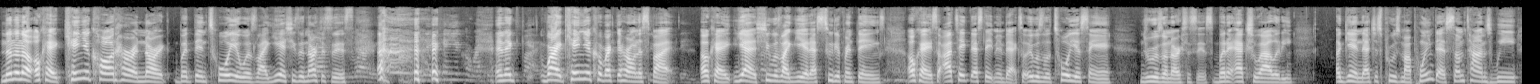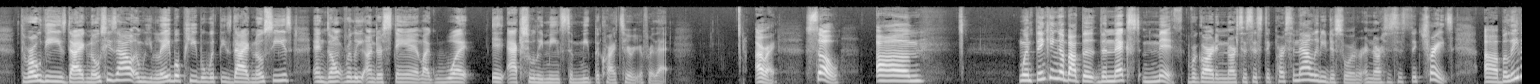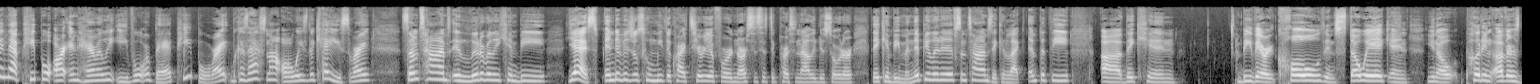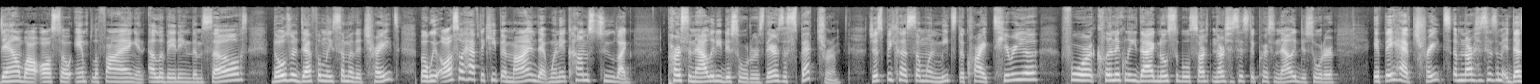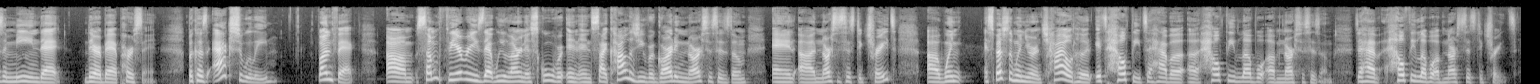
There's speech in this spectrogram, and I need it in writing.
No, no, no. Okay, Kenya called her a narc, but then Toya was like, "Yeah, she's a narcissist." Right. and then Kenya corrected her and then, the right, Kenya corrected her on the spot. Okay, yeah, she was like, yeah, that's two different things. Okay, so I take that statement back. So it was Latoya saying Drew is a narcissist, but in actuality, again, that just proves my point that sometimes we throw these diagnoses out and we label people with these diagnoses and don't really understand like what it actually means to meet the criteria for that. All right, so um when thinking about the, the next myth regarding narcissistic personality disorder and narcissistic traits, uh, believing that people are inherently evil or bad people, right? Because that's not always the case, right? Sometimes it literally can be, yes, individuals who meet the criteria for narcissistic personality disorder, they can be manipulative sometimes, they can lack empathy, uh, they can be very cold and stoic and you know putting others down while also amplifying and elevating themselves. Those are definitely some of the traits. But we also have to keep in mind that when it comes to like personality disorders there's a spectrum. Just because someone meets the criteria for clinically diagnosable narcissistic personality disorder if they have traits of narcissism it doesn't mean that they're a bad person. Because actually fun fact um, some theories that we learn in school in, in psychology regarding narcissism and uh, narcissistic traits, uh, when especially when you're in childhood, it's healthy to have a, a healthy level of narcissism, to have healthy level of narcissistic traits.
